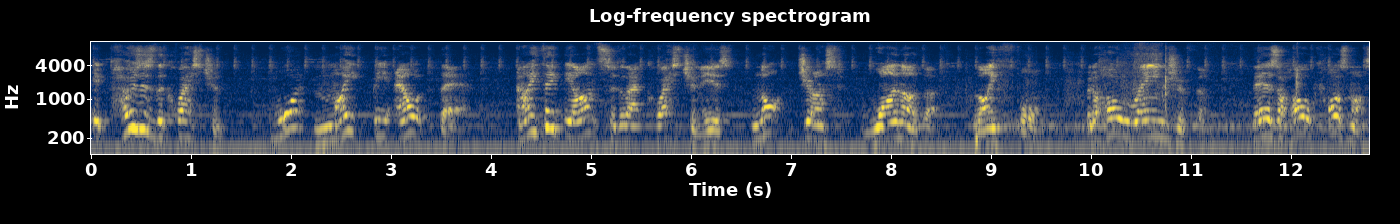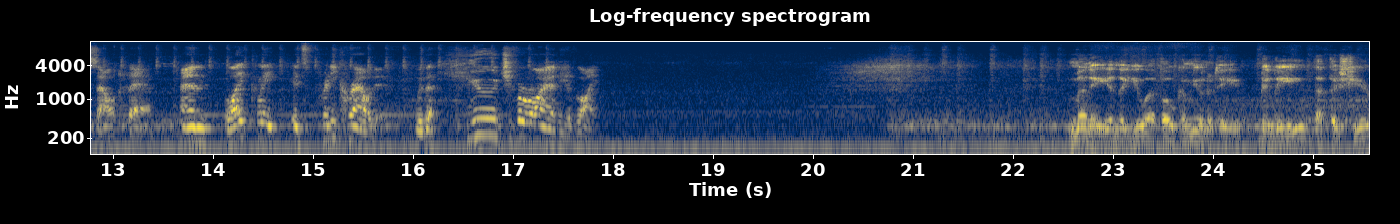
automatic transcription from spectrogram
it poses the question, what might be out there? And I think the answer to that question is not just one other life form, but a whole range of them. There's a whole cosmos out there, and likely it's pretty crowded with a huge variety of life. Many in the UFO community believe that the sheer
